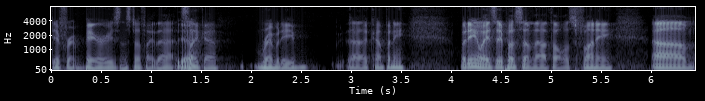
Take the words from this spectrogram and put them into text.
different berries and stuff like that. It's Yeah. like a remedy uh, company. But anyways, they put something that I thought was funny. Um,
